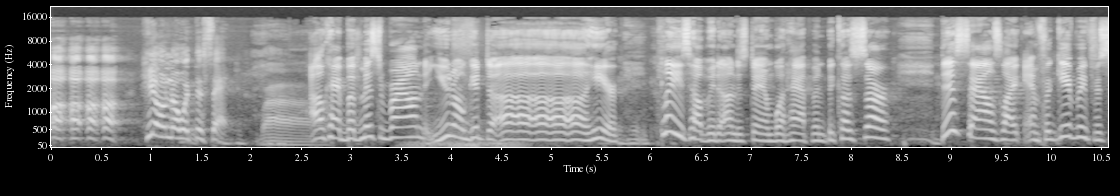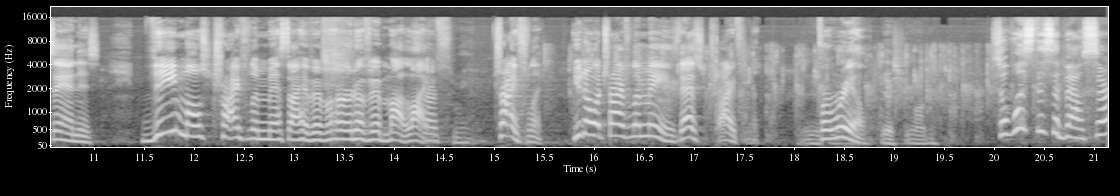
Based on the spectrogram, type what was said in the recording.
uh, uh, uh, uh. He don't know what to say. Okay, but Mr. Brown, you don't get to uh, uh, uh, uh, here. Please help me to understand what happened because, sir, this sounds like, and forgive me for saying this, the most trifling mess I have ever heard of in my life. Trust me. Trifling. You know what trifling means? That's trifling. For real. Yes, Your Honor. So what's this about, sir?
